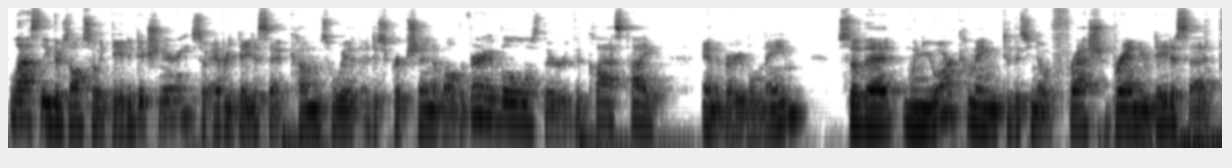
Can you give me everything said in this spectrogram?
Lastly, there's also a data dictionary. So every data set comes with a description of all the variables, their, their class type, and the variable name so that when you are coming to this you know fresh brand new data set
